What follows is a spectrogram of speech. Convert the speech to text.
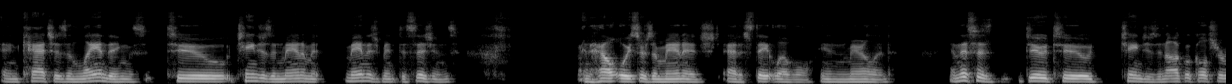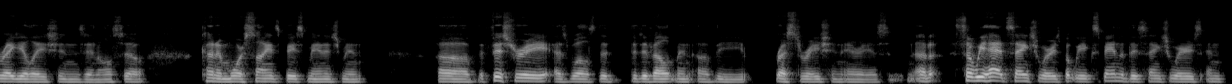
and catches and landings to changes in management, management decisions and how oysters are managed at a state level in Maryland. And this is due to changes in aquaculture regulations and also kind of more science-based management of the fishery as well as the, the development of the restoration areas. So we had sanctuaries, but we expanded the sanctuaries and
